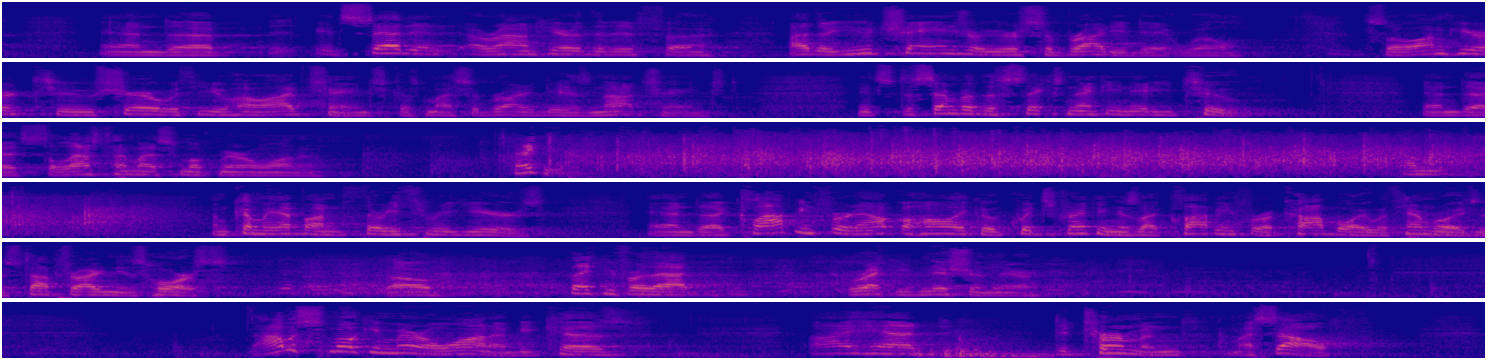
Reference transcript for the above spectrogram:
And uh, it's said in, around here that if uh, either you change or your sobriety date will. So I'm here to share with you how I've changed because my sobriety date has not changed. It's December the 6th, 1982. And uh, it's the last time I smoked marijuana. Thank you. I'm, I'm coming up on 33 years. And uh, clapping for an alcoholic who quits drinking is like clapping for a cowboy with hemorrhoids who stops riding his horse. So, thank you for that recognition there. I was smoking marijuana because I had determined myself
